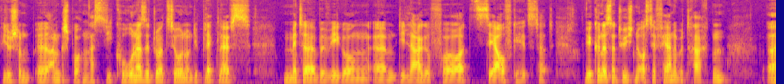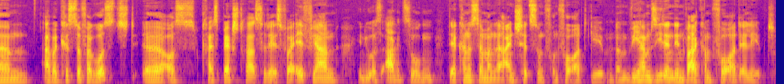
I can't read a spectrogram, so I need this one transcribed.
wie du schon äh, angesprochen hast, die Corona-Situation und die Black Lives Meta-Bewegung ähm, die Lage vor Ort sehr aufgehitzt hat. Wir können das natürlich nur aus der Ferne betrachten, ähm, aber Christopher Rust äh, aus Kreis Bergstraße, der ist vor elf Jahren in die USA gezogen, der kann uns da mal eine Einschätzung von vor Ort geben. Ähm, wie haben Sie denn den Wahlkampf vor Ort erlebt?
